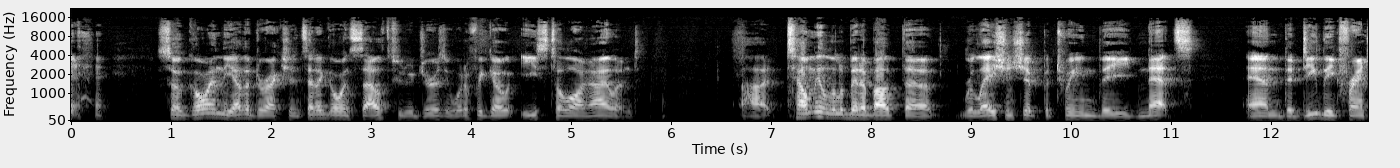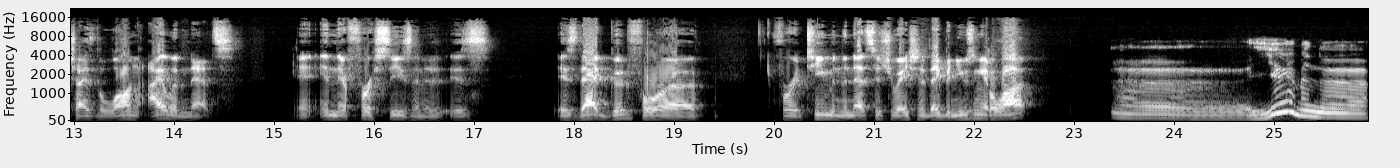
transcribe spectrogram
so going the other direction, instead of going south to New Jersey, what if we go east to Long Island? Uh, tell me a little bit about the relationship between the Nets and the D League franchise, the Long Island Nets, in, in their first season. Is is that good for a for a team in the net situation? Have they been using it a lot? Uh, yeah, I mean, uh,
